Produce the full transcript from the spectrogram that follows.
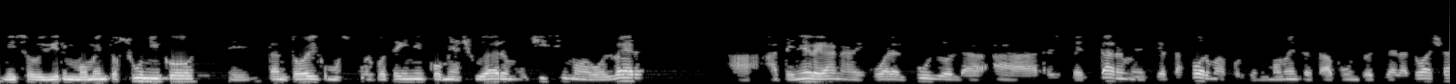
me hizo vivir momentos únicos, eh, tanto él como su cuerpo técnico me ayudaron muchísimo a volver, a, a tener ganas de jugar al fútbol, a, a, reinventarme de cierta forma, porque en un momento estaba a punto de tirar la toalla.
